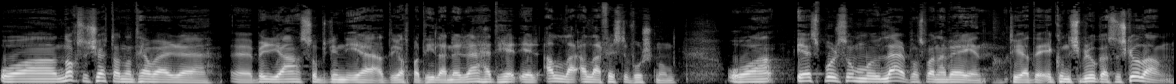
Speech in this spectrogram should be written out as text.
Og nok så kjøtt han til å være uh, byrja, så begynner jeg at hjelpe til her nere. Hette her er aller, aller første forskning. Og jeg spør som læreplass på denne veien, til at jeg kunne ikke bruke til skolen.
